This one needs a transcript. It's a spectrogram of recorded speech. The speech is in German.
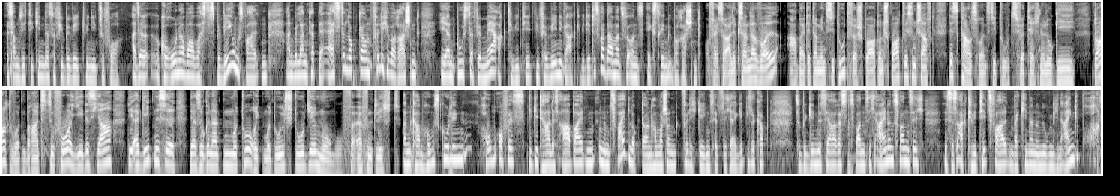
es haben sich die Kinder so viel bewegt wie nie zuvor. Also Corona war, was das Bewegungsverhalten anbelangt hat, der erste Lockdown völlig überraschend eher ein Booster für mehr Aktivität wie für weniger Aktivität. Das war damals für uns extrem überraschend. Professor Alexander Woll arbeitet am Institut für Sport und Sportwissenschaft des Karlsruher Instituts für Technologie. Dort wurden bereits zuvor jedes Jahr die Ergebnisse der sogenannten Motorik-Modulstudie MOMO veröffentlicht. Dann kam Homeschooling Homeoffice, digitales Arbeiten. Und im zweiten Lockdown haben wir schon völlig gegensätzliche Ergebnisse gehabt. Zu Beginn des Jahres 2021 ist das Aktivitätsverhalten bei Kindern und Jugendlichen eingebrochen.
